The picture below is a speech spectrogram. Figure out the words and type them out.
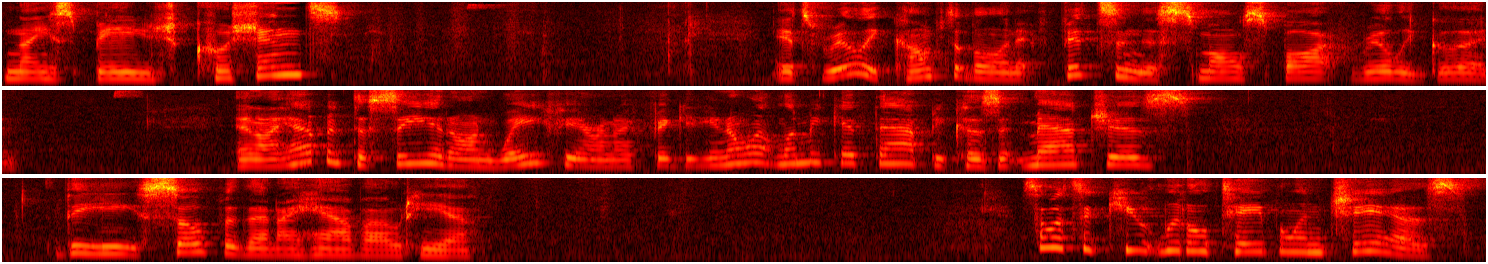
Nice beige cushions. It's really comfortable and it fits in this small spot really good. And I happened to see it on Wayfair and I figured, you know what, let me get that because it matches the sofa that I have out here. So it's a cute little table and chairs.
